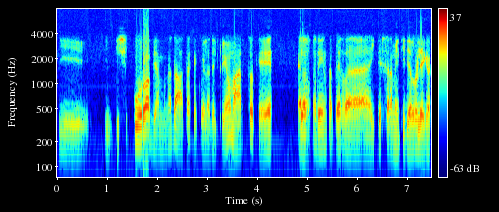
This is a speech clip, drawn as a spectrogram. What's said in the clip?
di, di, di, sicuro abbiamo una data che è quella del primo marzo, che è la scadenza per uh, i tesseramenti di Eurolega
